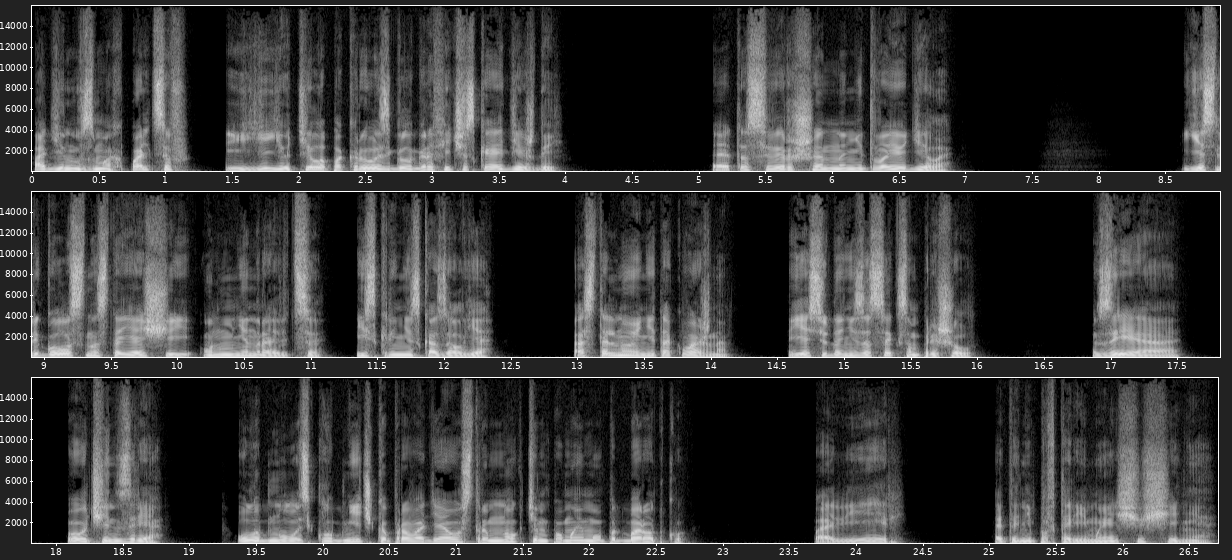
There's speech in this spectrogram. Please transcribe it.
Один взмах пальцев, и ее тело покрылось голографической одеждой. Это совершенно не твое дело. Если голос настоящий, он мне нравится, искренне сказал я. Остальное не так важно. Я сюда не за сексом пришел. Зря. Очень зря. Улыбнулась клубничка, проводя острым ногтем по моему подбородку. Поверь, это неповторимые ощущения,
